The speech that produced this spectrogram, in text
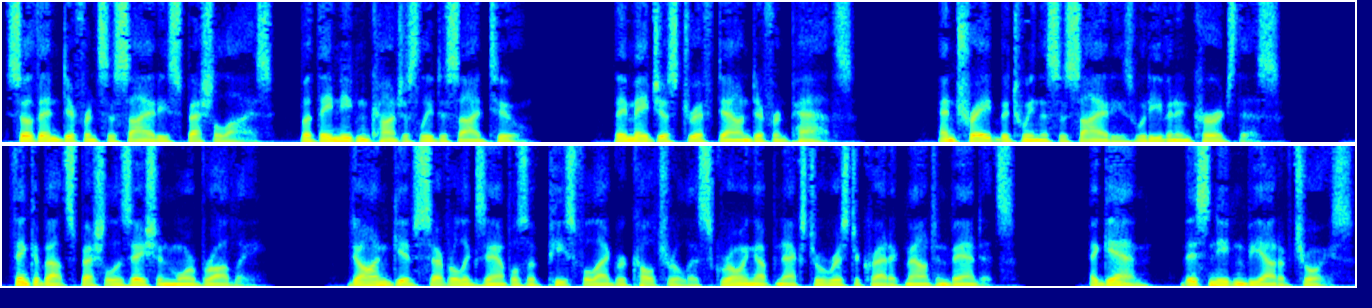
So then different societies specialize, but they needn't consciously decide to. They may just drift down different paths. And trade between the societies would even encourage this. Think about specialization more broadly. Dawn gives several examples of peaceful agriculturalists growing up next to aristocratic mountain bandits. Again, this needn't be out of choice.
